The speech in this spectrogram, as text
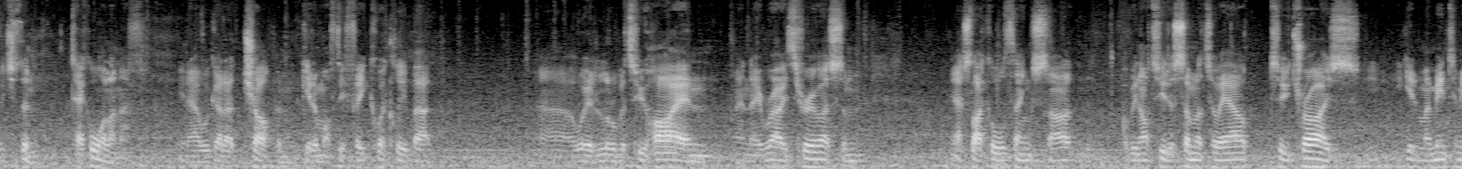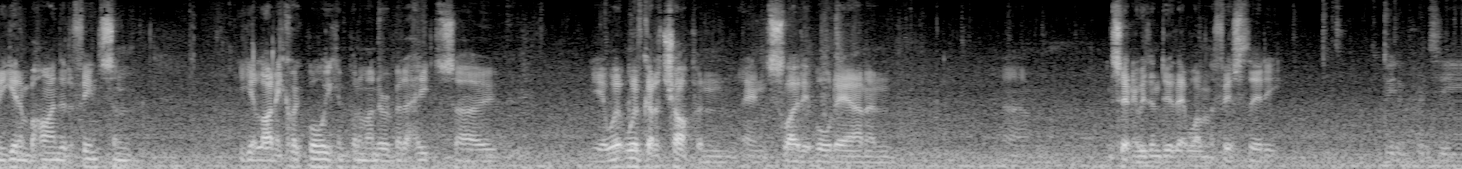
We just didn't tackle well enough. You know, we've got to chop and get them off their feet quickly, but uh, we're a little bit too high and, and they rode through us. And you know, it's like all things, uh, probably not too dissimilar to our two tries. You, you get momentum, you get them behind the defence, and you get lightning quick ball, you can put them under a bit of heat. So, yeah, we, we've got to chop and, and slow their ball down. And, and certainly we didn't do that well in the first 30. It's been a pretty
